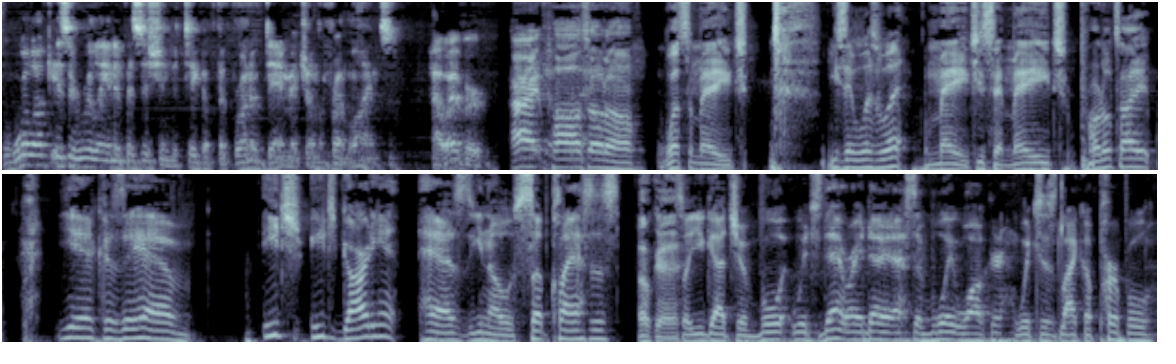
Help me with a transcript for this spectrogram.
the warlock isn't really in a position to take up the brunt of damage on the front lines. However, All right, pause. Hold on. What's a mage? You said what's what? mage. You said mage prototype. Yeah, because they have each each guardian has you know subclasses. Okay. So you got your void, which that right there, that's the void walker, which is like a purple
